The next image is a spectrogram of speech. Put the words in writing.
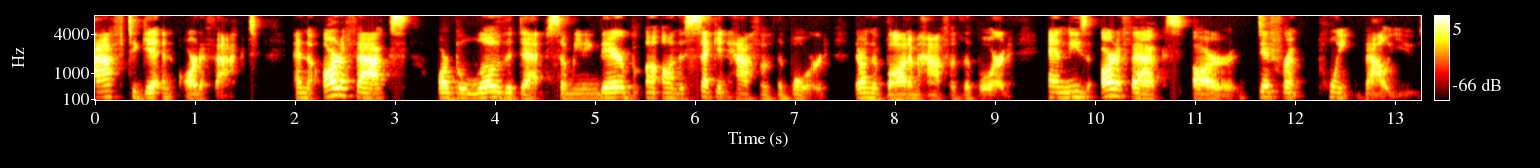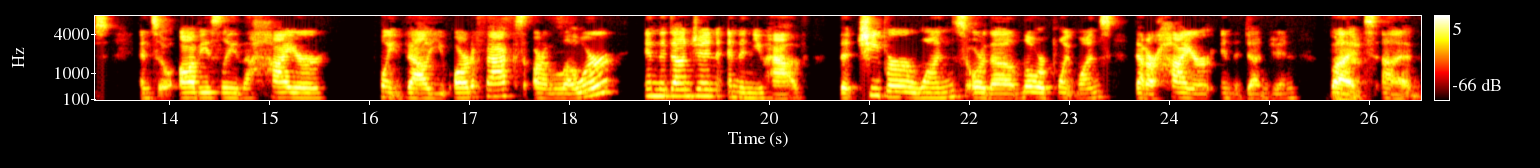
have to get an artifact. And the artifacts are below the depth, so meaning they're uh, on the second half of the board. They're on the bottom half of the board, and these artifacts are different point values. And so, obviously, the higher point value artifacts are lower in the dungeon, and then you have the cheaper ones or the lower point ones that are higher in the dungeon. But um,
